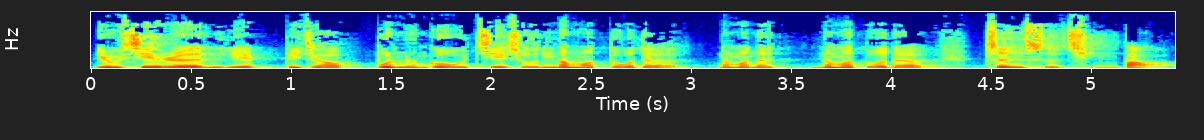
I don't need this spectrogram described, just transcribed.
有些人也比较不能够接受那么多的、那么的、那么多的真实情报。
